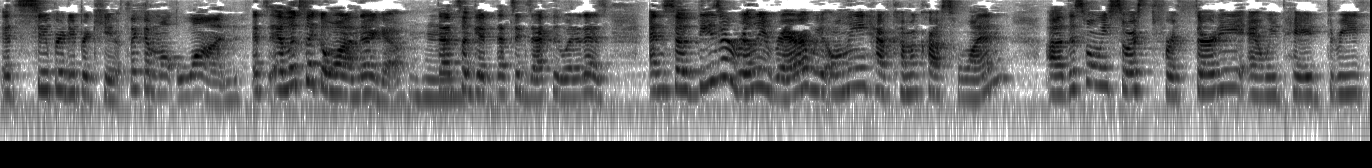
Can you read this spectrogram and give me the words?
It's super duper cute. It's like a wand. It's it looks like a wand. There you go. That's a good. That's exactly what it is. And so these are really rare. We only have come across one. Uh, this one we sourced for thirty, and we paid three.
